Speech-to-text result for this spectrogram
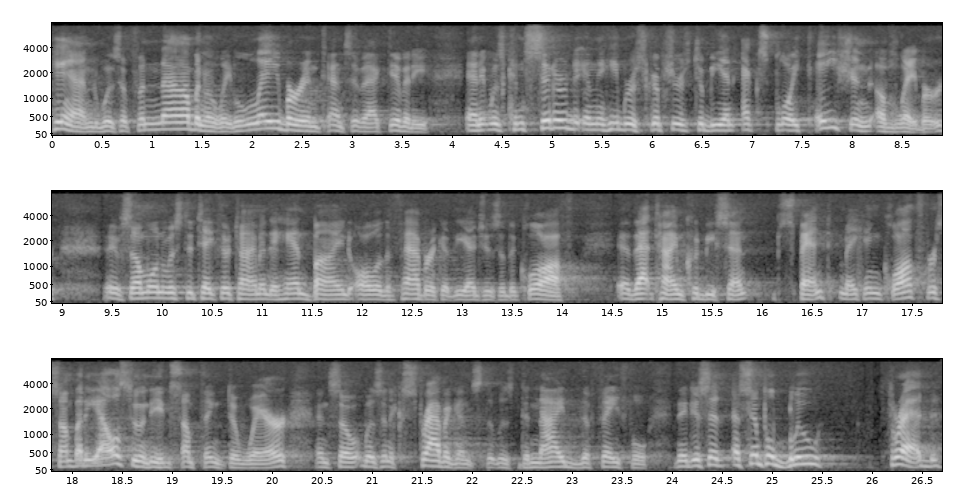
hand, was a phenomenally labor intensive activity and it was considered in the Hebrew scriptures to be an exploitation of labor if someone was to take their time and to hand bind all of the fabric at the edges of the cloth. Uh, that time could be sent, spent making cloth for somebody else who needs something to wear. And so it was an extravagance that was denied the faithful. They just said a simple blue thread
